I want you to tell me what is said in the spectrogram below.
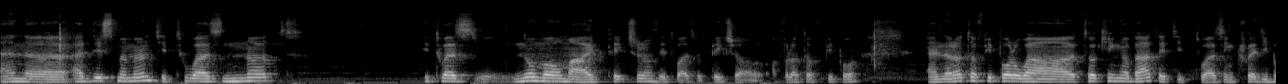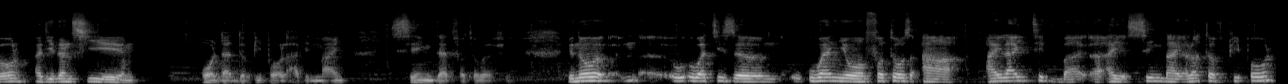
And uh, at this moment, it was not, it was no more my pictures, it was the picture of a lot of people. And a lot of people were talking about it. It was incredible. I didn't see um, all that the people have in mind seeing that photography. You know, what is um, when your photos are highlighted by, uh, seen by a lot of people,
